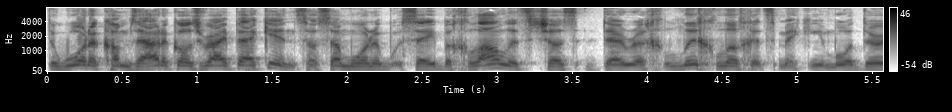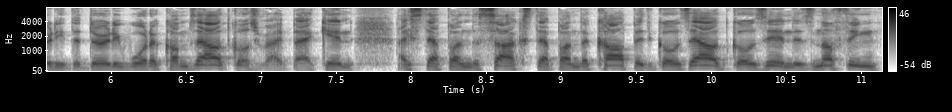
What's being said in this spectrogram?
The water comes out, it goes right back in. So someone would say, Bechlal, it's just derech lichluch, it's making it more dirty. The dirty water comes out, goes right back in. I step on the sock, step on the carpet, goes out, goes in. There's nothing,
